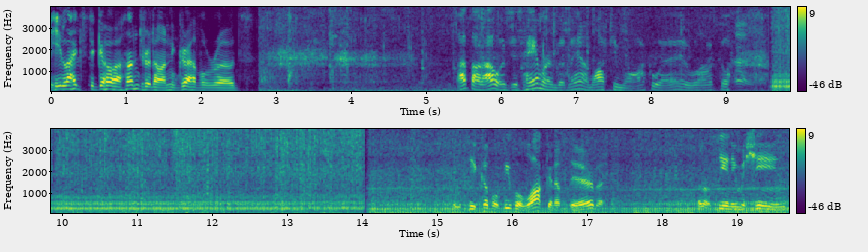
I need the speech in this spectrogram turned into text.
he likes to go 100 on gravel roads. I thought I was just hammering, but man, I'm watching him walk away, walk away. You can see a couple of people walking up there, but I don't see any machines.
